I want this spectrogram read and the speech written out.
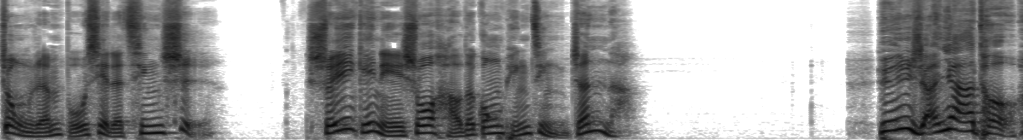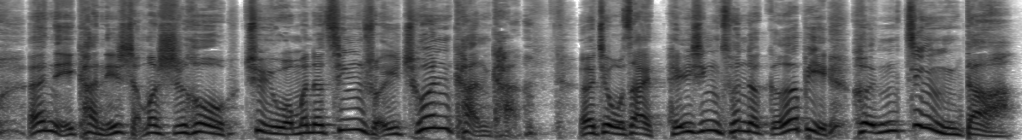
众人不屑的轻视，谁给你说好的公平竞争呢？云染丫头，哎，你看你什么时候去我们的清水村看看？呃，就在培兴村的隔壁，很近的。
